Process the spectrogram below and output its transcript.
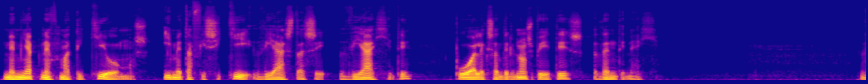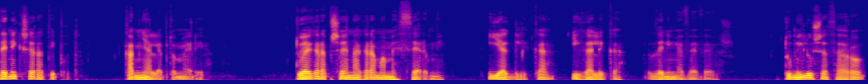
με μια πνευματική όμως ή μεταφυσική διάσταση διάχυτη που ο Αλεξανδρινός ποιητής δεν την έχει. Δεν ήξερα τίποτα, καμιά λεπτομέρεια. Του έγραψε ένα γράμμα με θέρμη, ή αγγλικά ή γαλλικά, δεν είμαι βέβαιος. Του μιλούσε θαρό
